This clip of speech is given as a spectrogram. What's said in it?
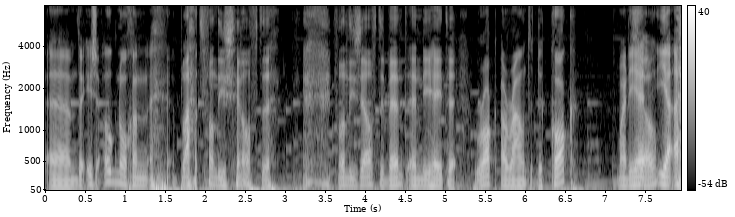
Ehm, er is ook nog een, plaat van diezelfde, van diezelfde band en die heette Rock Around the Cock. Maar die Zo. ja,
